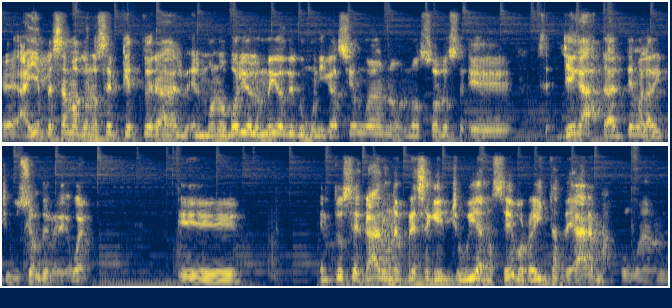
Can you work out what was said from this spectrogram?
Eh, ahí empezamos a conocer que esto era el, monopolio de los medios de comunicación, no, solo eh, llega hasta el tema de la distribución de medios. Bueno, eh, entonces, claro, una empresa que distribuía, no sé, por revistas de armas, pues, weón.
